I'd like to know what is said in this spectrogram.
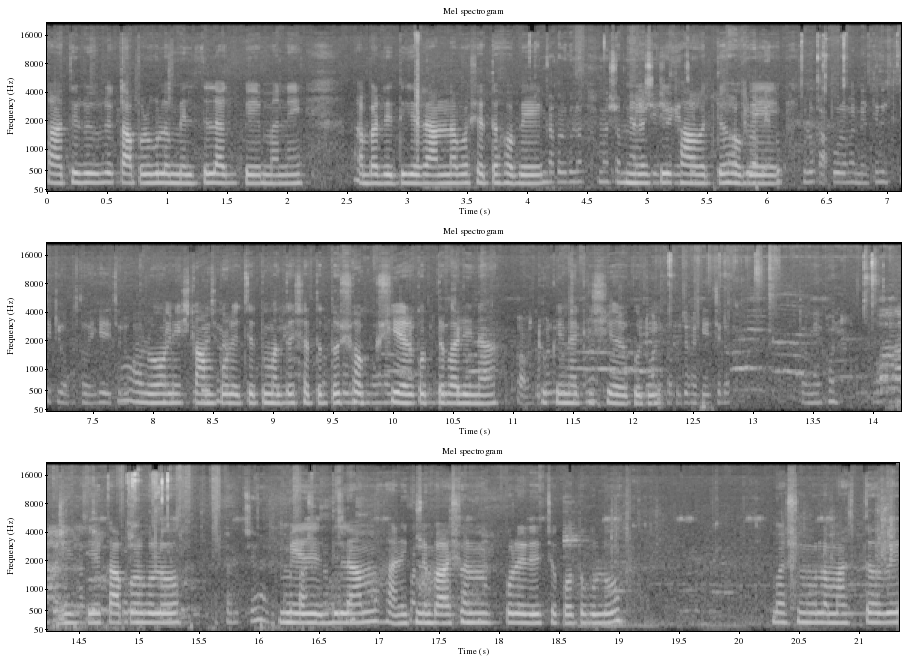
তাড়াতাড়ি করে কাপড়গুলো মেলতে লাগবে মানে আবার এদিকে রান্না বসাতে হবে মেয়েকে খাওয়াতে হবে হয়ে আরও অনেক কাম পড়েছে তোমাদের সাথে তো সব শেয়ার করতে পারি না টুকিনাকি শেয়ার করি এই যে কাপড়গুলো মেরে দিলাম আর এখানে বাসন পড়ে রয়েছে কতগুলো। বাসনগুলো মাজতে হবে।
